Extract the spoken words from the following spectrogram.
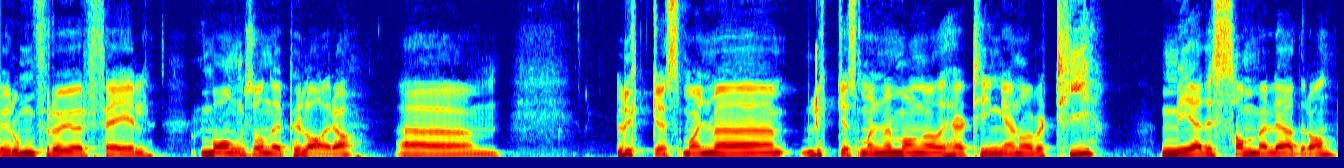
rom for å gjøre feil. Mange sånne pilarer. Eh, lykkes, man med, lykkes man med mange av disse tingene over tid, med de samme lederne,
